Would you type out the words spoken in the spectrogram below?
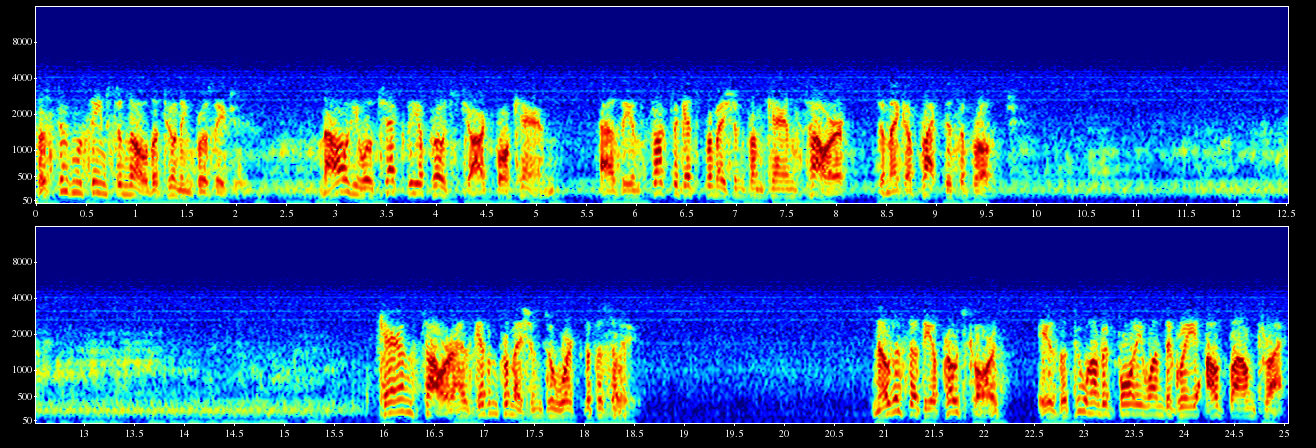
The student seems to know the tuning procedures. Now he will check the approach chart for Cairns as the instructor gets permission from Cairns Tower to make a practice approach. Cairns Tower has given permission to work the facility. Notice that the approach course is the 241 degree outbound track.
